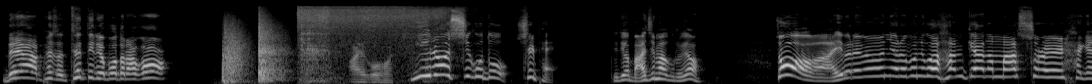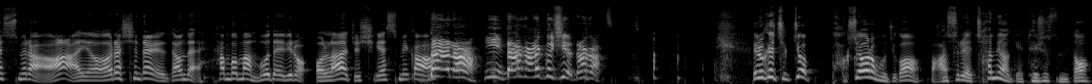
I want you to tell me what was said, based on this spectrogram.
내 앞에서 터뜨려 보더라고. 아이고 이러시고도 실패. 드디어 마지막으로요. 자, 이번에는 여러분과 함께하는 마술을 하겠습니다. 아, 어르신들 가운데 한 번만 무대 위로 올라와 주시겠습니까? 나가 이 나가 할 것이야 나가. 이렇게 직접 박씨 할아버지가 마술에 참여하게 되셨습니다.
